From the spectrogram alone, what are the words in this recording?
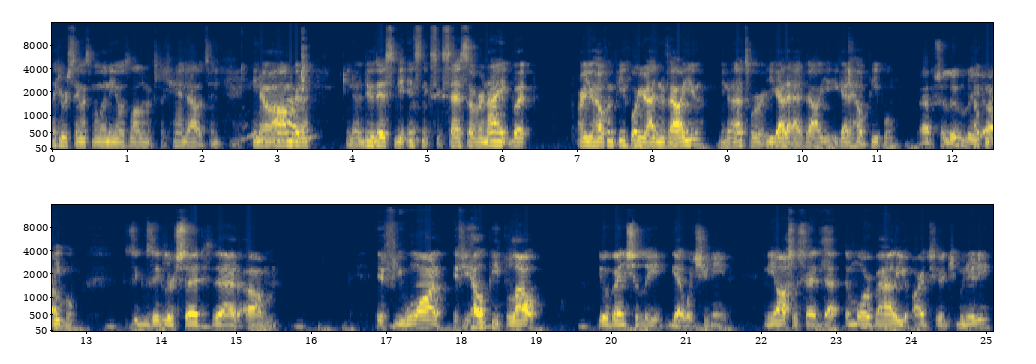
Like you were saying with millennials, a lot of them expect handouts, and you know, oh, I'm gonna you know do this and get instant success overnight, but are you helping people? Are you adding value? You know, that's where you got to add value. You got to help people, Absolutely. helping Um, people. Zig Ziglar said that um, if you want, if you help people out, you eventually get what you need. And he also said that the more value you are to the community,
